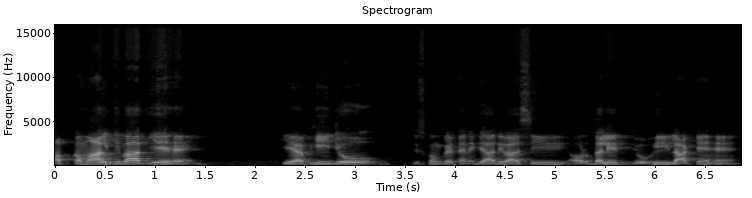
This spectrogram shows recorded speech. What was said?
अब कमाल की बात यह है कि अभी जो जिसको हम कहते हैं ना कि आदिवासी और दलित जो भी इलाके हैं,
